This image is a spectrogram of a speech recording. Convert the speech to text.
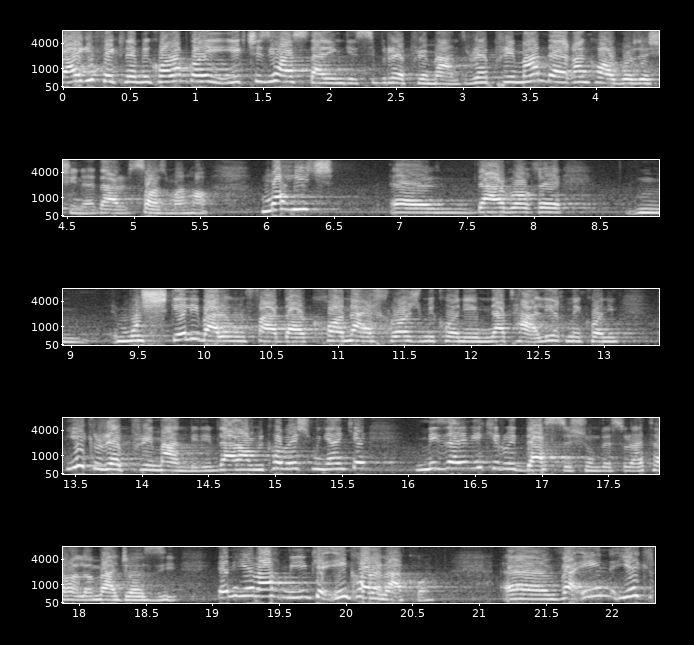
و اگه فکر نمی کنم گاهی یک چیزی هست در انگلیسی رپریمند رپریمند دقیقا کاربردش اینه در سازمان ها ما هیچ در واقع مشکلی برای اون فرد در کار نه اخراج می‌کنیم نه تعلیق می‌کنیم یک رپریمند میدیم. در آمریکا بهش میگن که می‌ذاریم یکی روی دستشون به صورت حالا مجازی. یعنی یه وقت میگیم که این کار نکن. و این یک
